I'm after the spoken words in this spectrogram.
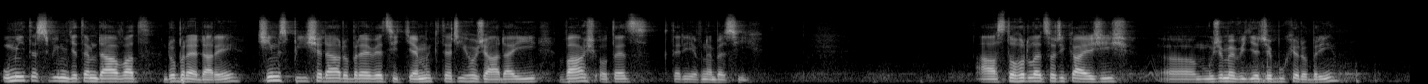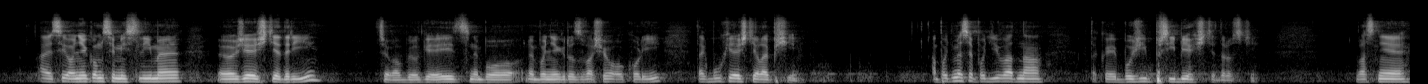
umíte svým dětem dávat dobré dary, čím spíše dá dobré věci těm, kteří ho žádají, váš otec, který je v nebesích. A z tohohle, co říká Ježíš, eh, můžeme vidět, že Bůh je dobrý. A jestli o někom si myslíme, eh, že je štědrý, třeba Bill Gates nebo, nebo někdo z vašeho okolí, tak Bůh je ještě lepší. A pojďme se podívat na takový boží příběh štědrosti. Vlastně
